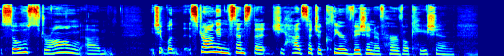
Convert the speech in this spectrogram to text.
so strong. Um, she strong in the sense that she had such a clear vision of her vocation, mm.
